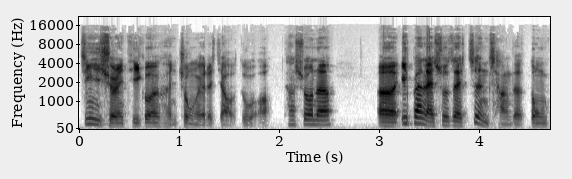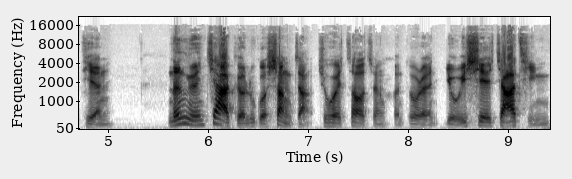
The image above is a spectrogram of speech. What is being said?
经济学人提供一个很重要的角度哦，他说呢，呃，一般来说，在正常的冬天，能源价格如果上涨，就会造成很多人有一些家庭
